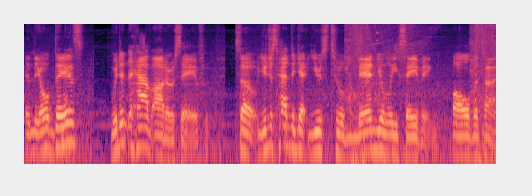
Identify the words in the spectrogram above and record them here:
in the old days, we didn't have autosave, so you just had to get used to manually saving all the time.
